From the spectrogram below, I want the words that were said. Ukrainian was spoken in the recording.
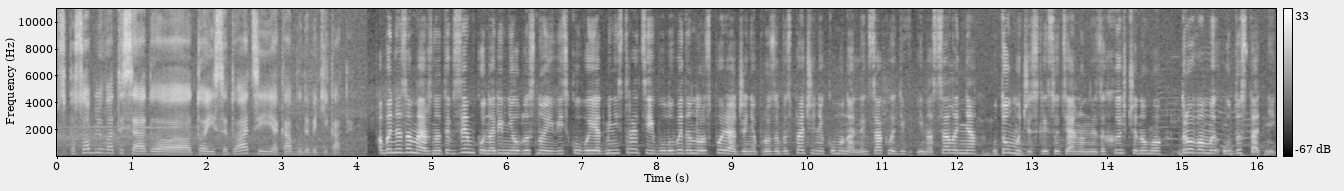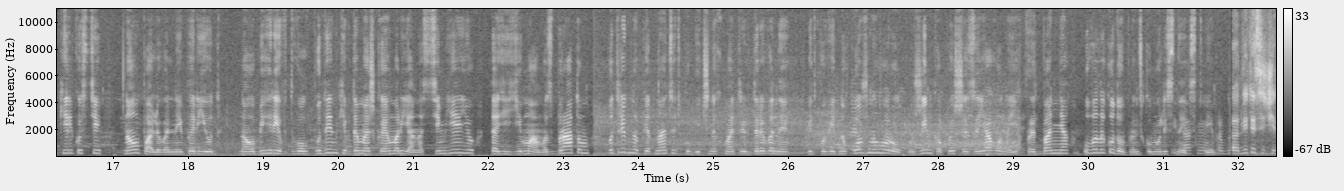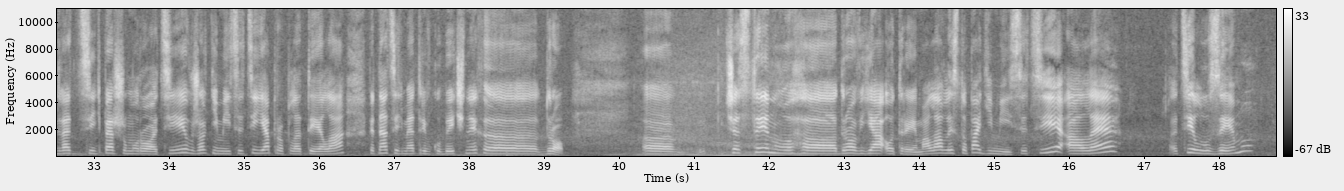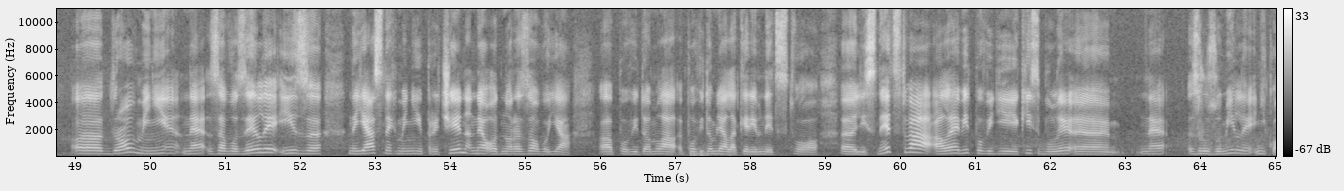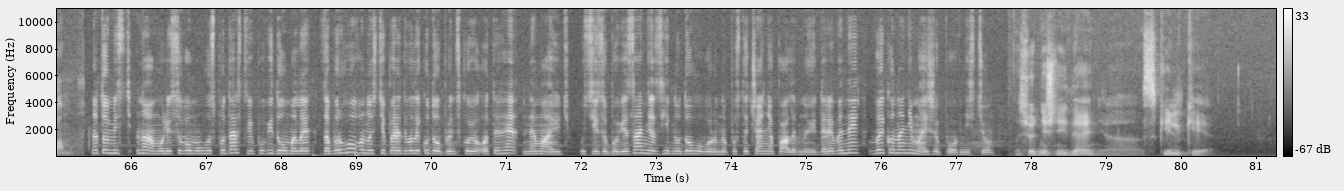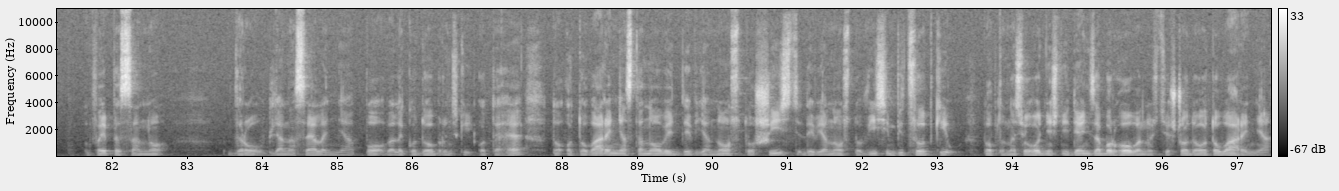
способлюватися до тої ситуації, яка буде витікати. Аби не замерзнути взимку, на рівні обласної військової адміністрації було видано розпорядження про забезпечення комунальних закладів і населення, у тому числі соціально незахищеного, дровами у достатній кількості на опалювальний період. На обігрів двох будинків, де мешкає Мар'яна з сім'єю та її мама з братом, потрібно 15 кубічних метрів деревини. Відповідно, кожного року жінка пише заяву на їх придбання у Великодобринському лісництві. У 2021 році, в жовтні місяці, я проплатила 15 метрів кубичних е, дров. Е, Частину е, дров я отримала в листопаді місяці, але цілу зиму дров мені не завозили із неясних мені причин. Неодноразово я е, повідомляла керівництво е, лісництва, але відповіді якісь були е, не зрозуміли нікому. Натомість нам у лісовому господарстві повідомили, заборгованості перед Великодобринською ОТГ не мають. Усі зобов'язання згідно договору на постачання паливної деревини виконані майже повністю. На сьогоднішній день е, скільки виписано дров для населення по Великодобрунській ОТГ, то отоварення становить 96-98%. Тобто на сьогоднішній день заборгованості щодо отоварення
